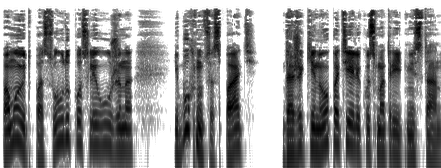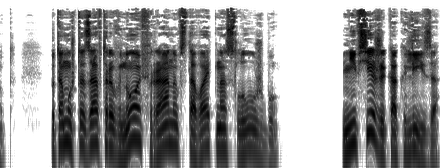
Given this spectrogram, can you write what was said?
помоют посуду после ужина и бухнутся спать. Даже кино по телеку смотреть не станут, потому что завтра вновь рано вставать на службу. Не все же, как Лиза,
